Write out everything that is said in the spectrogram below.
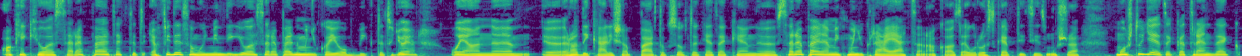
akik jól szerepeltek, tehát a Fidesz amúgy mindig jól szerepel, de mondjuk a Jobbik, tehát hogy olyan, olyan ö, radikálisabb pártok szoktak ezeken ö, szerepelni, amik mondjuk rájátszanak az euroszkepticizmusra. Most ugye ezek a trendek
